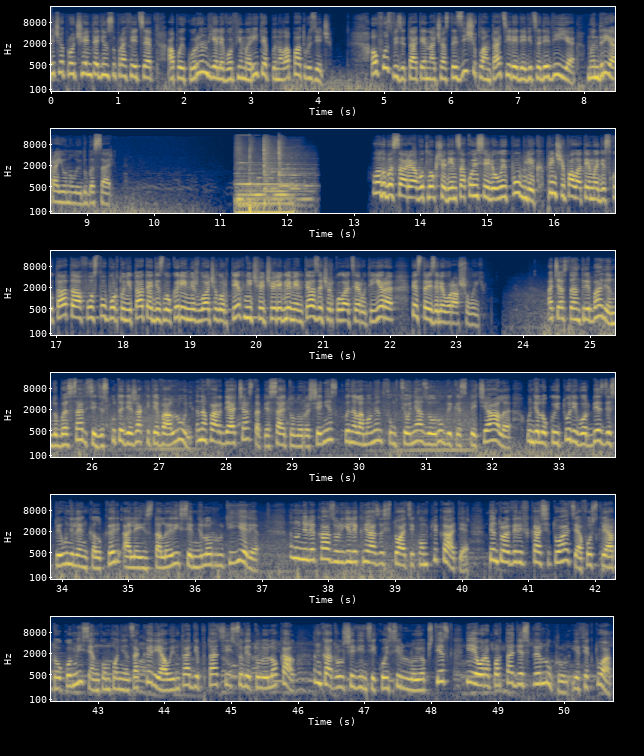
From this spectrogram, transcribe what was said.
din suprafețe, apoi curând ele vor fi mărite până la 40%. Au fost vizitate în această zi și plantațiile de viță de vie, mândria raionului Dubăsari. La Dubăsare a avut loc ședința Consiliului Public. Principala temă discutată a fost oportunitatea dizlocării mijloacelor tehnice ce reglementează circulația rutieră pe străzile orașului. Această întrebare în Dubăsari se discută deja câteva luni. În afară de aceasta, pe site-ul Orășenesc, până la moment funcționează o rubrică specială, unde locuitorii vorbesc despre unele încălcări ale instalării semnelor rutiere. În unele cazuri, ele creează situații complicate. Pentru a verifica situația, a fost creată o comisie în componența căreia au intrat deputații Sovietului Local. În cadrul ședinței Consiliului Obștesc, ei au raportat despre lucrul efectuat.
